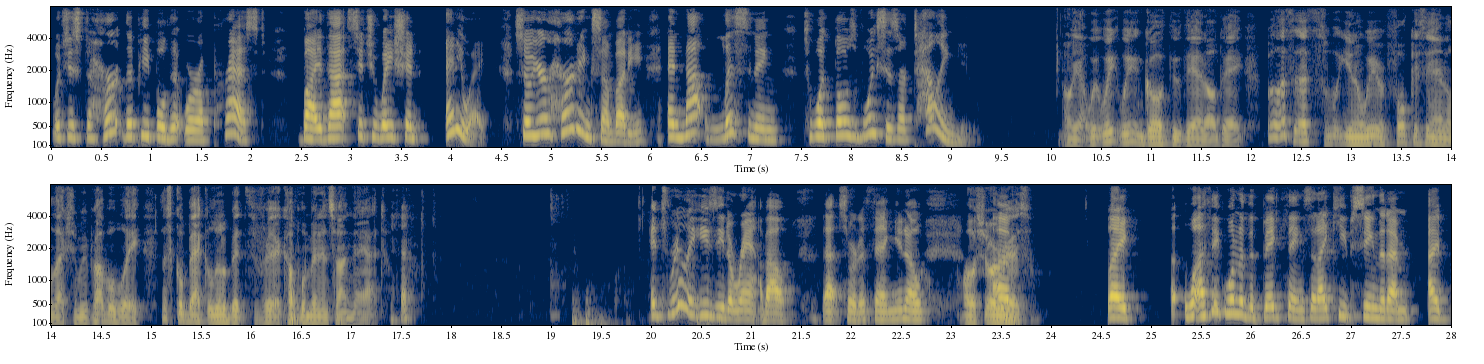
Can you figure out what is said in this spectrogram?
which is to hurt the people that were oppressed by that situation anyway. So you're hurting somebody and not listening to what those voices are telling you. Oh yeah, we, we, we can go through that all day. But let's let's you know we were focusing on election. We probably let's go back a little bit for a couple minutes on that. it's really easy to rant about that sort of thing, you know. Oh, sure um, is. Like, well, I think one of the big things that I keep seeing that I'm I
